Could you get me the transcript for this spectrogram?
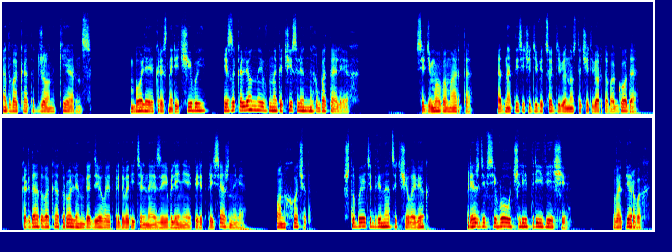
адвокат Джон Кернс, более красноречивый и закаленный в многочисленных баталиях. 7 марта 1994 года, когда адвокат Роллинга делает предварительное заявление перед присяжными, он хочет, чтобы эти 12 человек прежде всего учли три вещи. Во-первых,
